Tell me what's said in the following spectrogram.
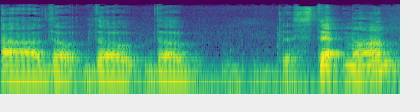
uh, the the the the stepmom,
